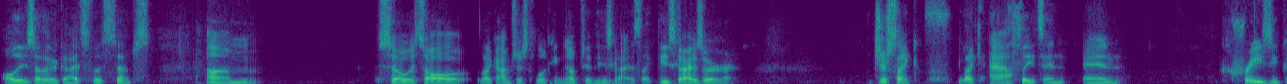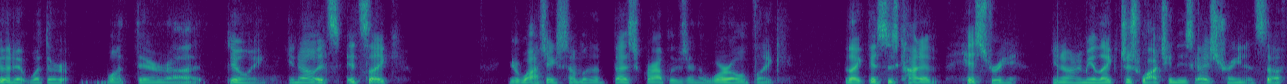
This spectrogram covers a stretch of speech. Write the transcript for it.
all these other guys footsteps um so it's all like i'm just looking up to these guys like these guys are just like like athletes and and crazy good at what they're what they're uh doing you know it's it's like you're watching some of the best grapplers in the world like like this is kind of history you know what i mean like just watching these guys train and stuff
